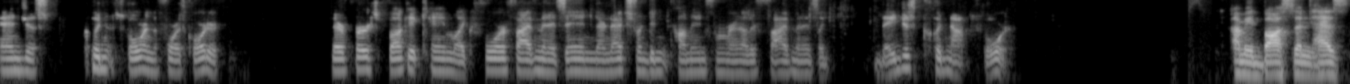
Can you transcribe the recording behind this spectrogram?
and just couldn't score in the fourth quarter. Their first bucket came like four or five minutes in. Their next one didn't come in for another five minutes. Like they just could not score. I mean, Boston has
